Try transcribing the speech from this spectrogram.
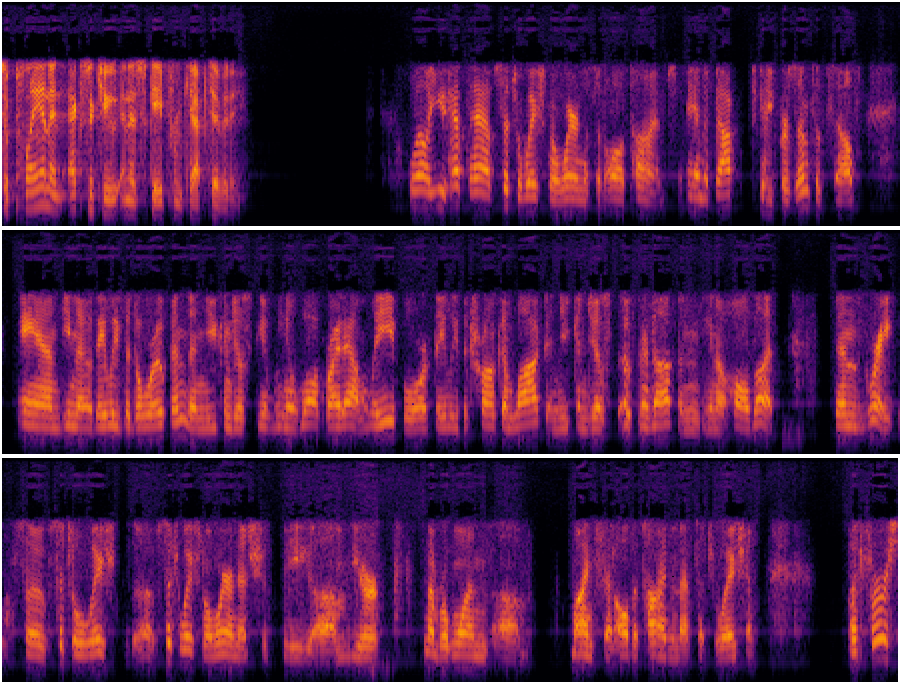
to plan and execute an escape from captivity? Well, you have to have situational awareness at all times. And if the opportunity presents itself and, you know, they leave the door open, then you can just, you know, walk right out and leave. Or if they leave the trunk unlocked and you can just open it up and, you know, haul butt, then great. So situation, uh, situational awareness should be um, your number one um, mindset all the time in that situation. But first,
